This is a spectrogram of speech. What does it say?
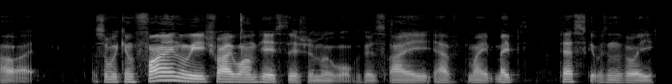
Alright so we can finally try one PlayStation Mobile because I have my my test kit was in a very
